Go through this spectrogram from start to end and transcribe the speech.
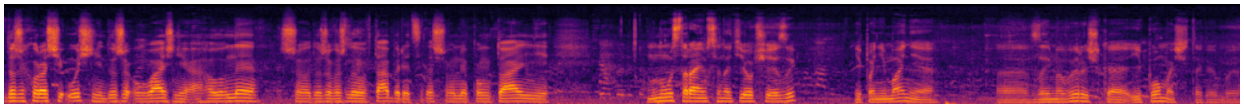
дуже хороші учні, дуже уважні. А головне, що дуже важливо в таборі, це те, що вони пунктуальні. Ну, мы стараемся найти общий язык и понимание, э, взаимовыручка и помощь – это как бы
